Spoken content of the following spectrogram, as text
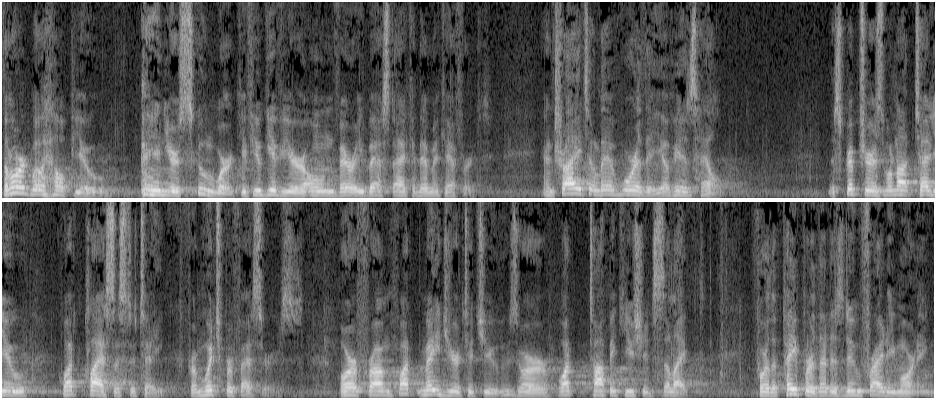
The Lord will help you in your schoolwork if you give your own very best academic effort and try to live worthy of his help. The scriptures will not tell you what classes to take, from which professors or from what major to choose or what topic you should select for the paper that is due Friday morning.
